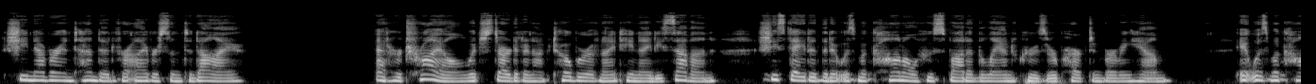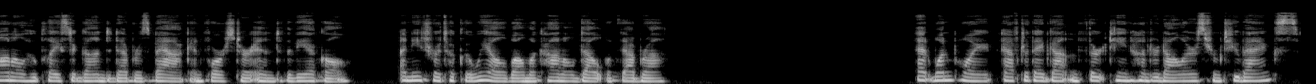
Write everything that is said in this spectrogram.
she never intended for Iverson to die. At her trial, which started in October of 1997, she stated that it was McConnell who spotted the Land Cruiser parked in Birmingham. It was McConnell who placed a gun to Deborah's back and forced her into the vehicle. Anitra took the wheel while McConnell dealt with Deborah. At one point, after they'd gotten $1,300 from two banks,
